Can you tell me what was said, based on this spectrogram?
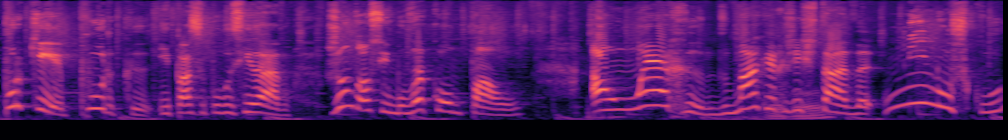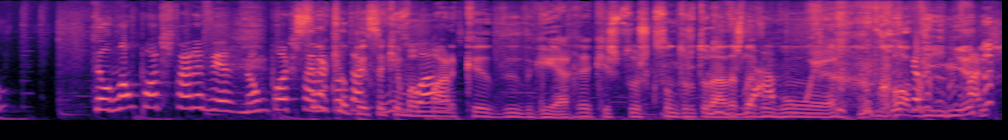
Porquê? Porque, e passa publicidade, junto ao símbolo da Compal, há um R de marca registada minúsculo que ele não pode estar a ver, não pode estar Será a que ele pensa que é uma marca de, de guerra que as pessoas que são torturadas levam com um R de rodinhas?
